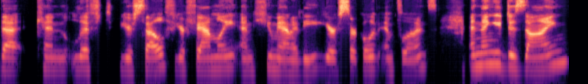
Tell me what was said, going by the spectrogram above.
that can lift yourself, your family, and humanity, your circle of influence. And then you design,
